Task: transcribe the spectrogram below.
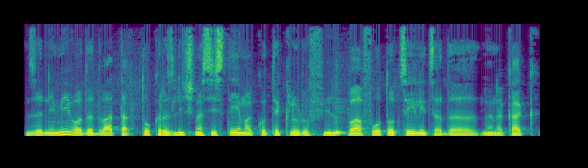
Zanimivo, da dva tako različna sistema, kot je klorofil in fotocelica, da na nekak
